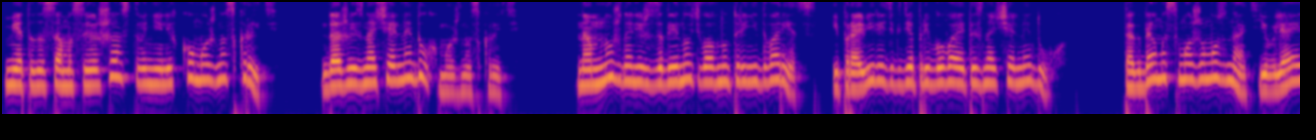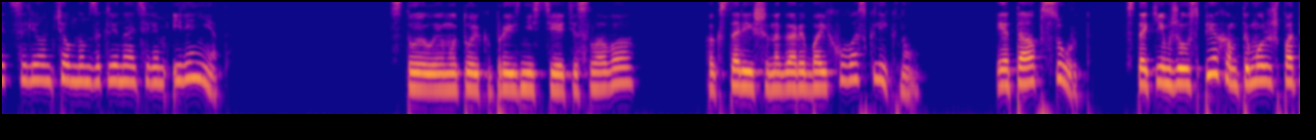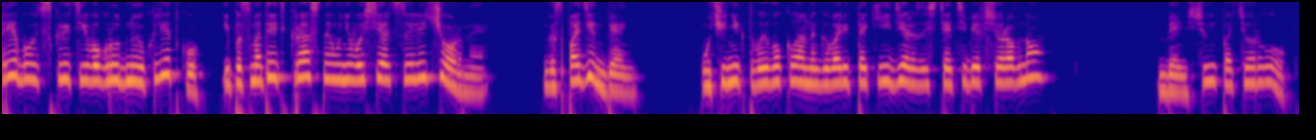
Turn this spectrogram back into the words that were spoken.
Методы самосовершенствования легко можно скрыть. Даже изначальный дух можно скрыть. Нам нужно лишь заглянуть во внутренний дворец и проверить, где пребывает изначальный дух. Тогда мы сможем узнать, является ли он темным заклинателем или нет. Стоило ему только произнести эти слова, как старейшина горы Байху воскликнул. «Это абсурд! С таким же успехом ты можешь потребовать вскрыть его грудную клетку и посмотреть, красное у него сердце или черное. Господин Бянь, ученик твоего клана говорит такие дерзости, а тебе все равно?» Бянь Сюй потер лоб.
